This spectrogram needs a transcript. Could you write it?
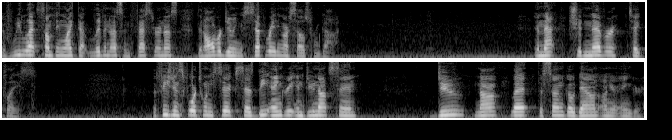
If we let something like that live in us and fester in us, then all we're doing is separating ourselves from God and that should never take place. Ephesians 4:26 says, "Be angry and do not sin. Do not let the sun go down on your anger."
